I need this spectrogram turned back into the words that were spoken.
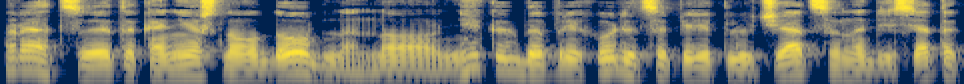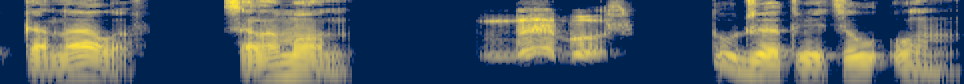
Рация – это, конечно, удобно, но некогда приходится переключаться на десяток каналов. «Соломон, Тут же ответил он.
